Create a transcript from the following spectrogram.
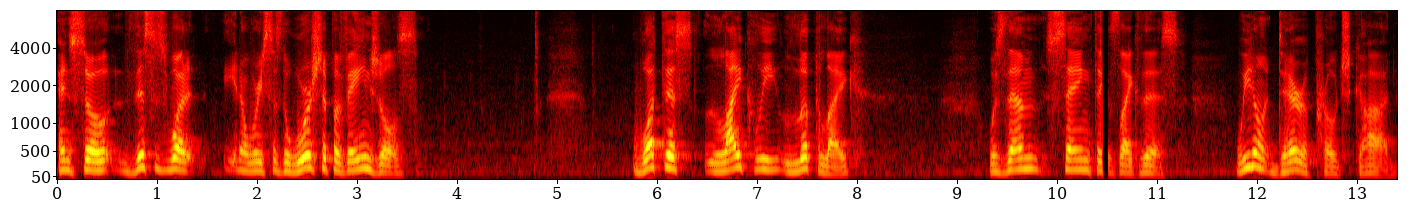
And so this is what, you know, where he says the worship of angels, what this likely looked like was them saying things like this We don't dare approach God,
